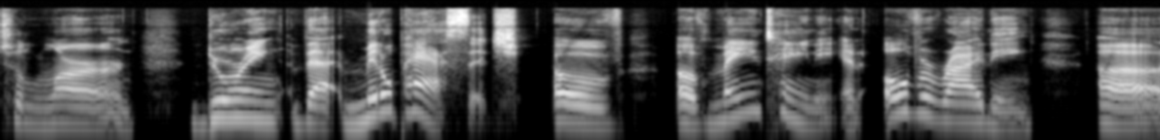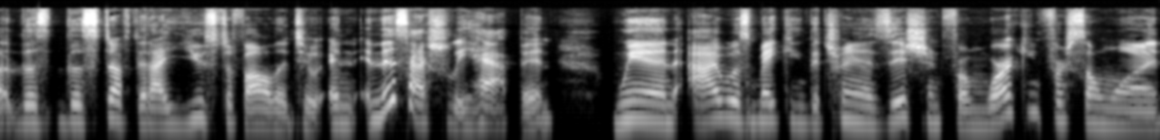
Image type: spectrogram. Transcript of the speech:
to learn during that middle passage of of maintaining and overriding uh, the the stuff that I used to fall into. And and this actually happened when I was making the transition from working for someone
